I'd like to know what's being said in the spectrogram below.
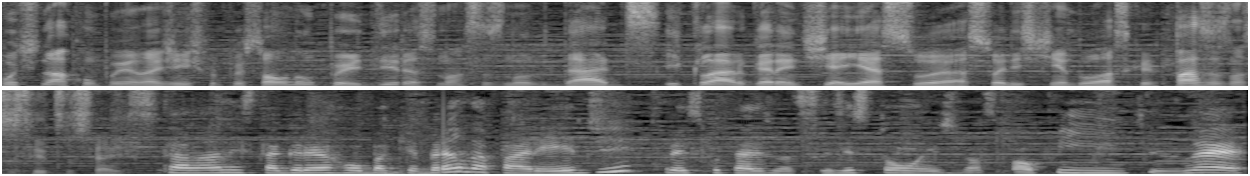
continuar acompanhando a gente, pro pessoal não perder as nossas novidades e claro, garantir aí a sua, a sua listinha do Oscar, passa as nossas redes sociais. Tá lá no Instagram, arroba quebrando a parede, pra escutar as nossas sugestões, nossos palpites, né?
